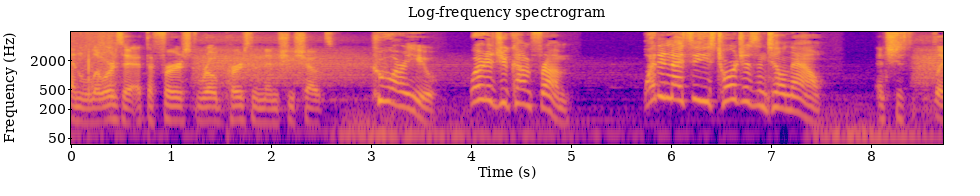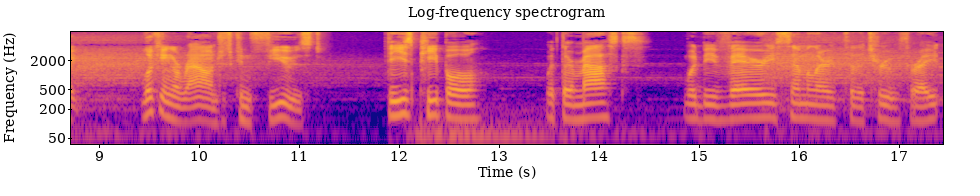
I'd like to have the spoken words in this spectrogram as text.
and lowers it at the first robed person and she shouts, Who are you? Where did you come from? Why didn't I see these torches until now? And she's like looking around, just confused. These people with their masks would be very similar to the truth, right?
